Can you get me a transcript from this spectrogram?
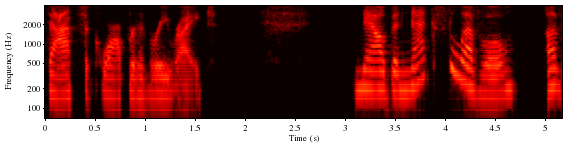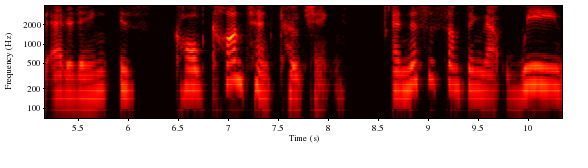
That's a cooperative rewrite. Now, the next level of editing is called content coaching. And this is something that we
